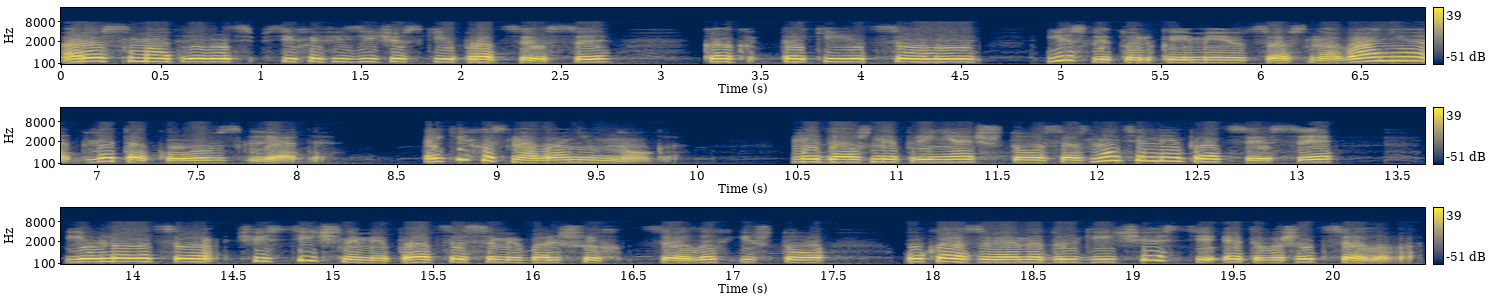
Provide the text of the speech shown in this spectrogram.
рассматривать психофизические процессы как такие целые, если только имеются основания для такого взгляда. Таких оснований много. Мы должны принять, что сознательные процессы являются частичными процессами больших целых и что, указывая на другие части этого же целого,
